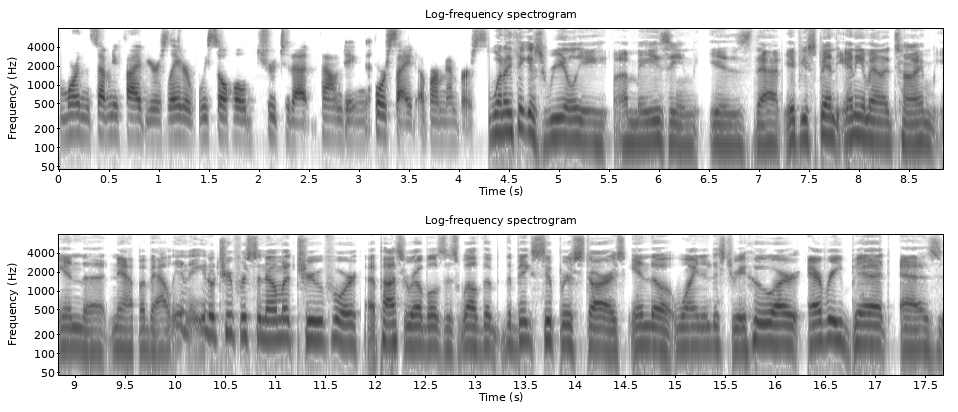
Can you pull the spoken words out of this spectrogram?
more than 75 years later, we still hold true to that founding foresight of our members. What I think is really amazing is that if you spend any amount of time in the Napa Valley, and you know, true for Sonoma, true for uh, Paso Robles as well, the, the big superstars in the wine industry who are every bit as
